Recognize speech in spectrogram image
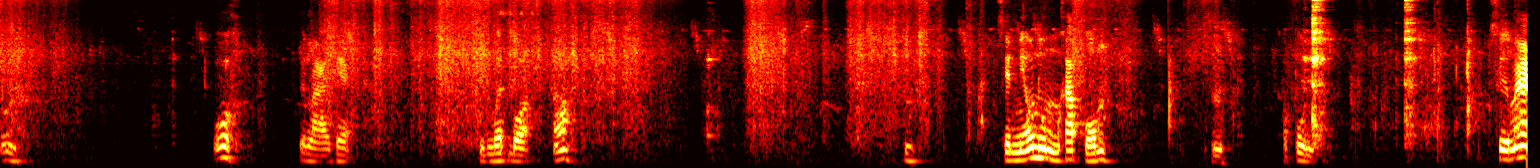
โอ้เป็นลายแท้กินเบิดบ่เนาะเส้นเหนียวนุ่มครับผมข้าวปุ้นซื้อมา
